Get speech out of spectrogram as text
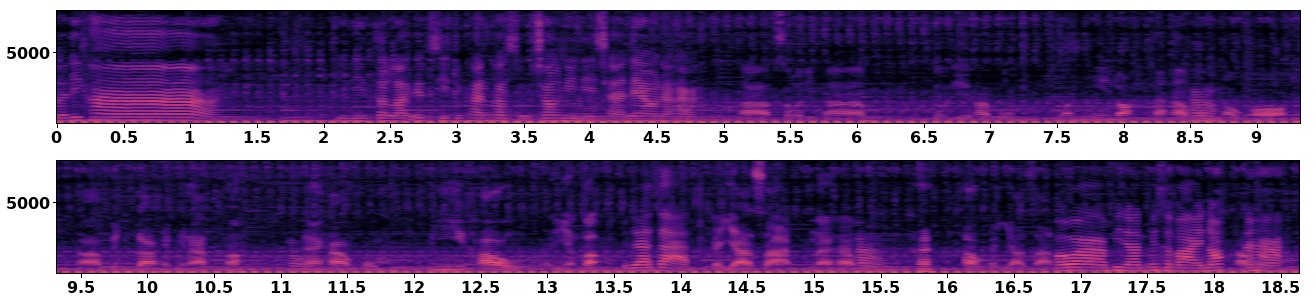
สวัสดีค่ะ ยินดีต้อนรับ FC ทุกท่านเข้าสู่ช่องดีดีชาแนลนะคะ ครับ สวัสดีครับ สวัสดีครับผม วันนี้เนาะนะครับผมค่ะเราก็อ่าเป็นร่างให้พี่นัทเนาะค่ะนะครับผมมีเข้าอหย่างก็วิทยาศาสตร์ กายาศาสตร์นะครับผมเข้ากายาศาสตร์เพราะว่าพี่นัทไม่สบายเนาะครับนะคะ ผม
